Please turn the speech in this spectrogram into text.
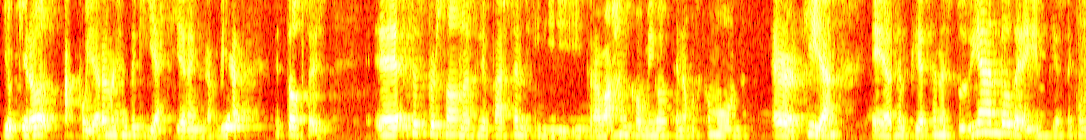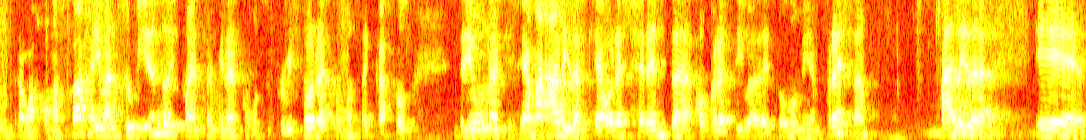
Yo quiero apoyar a la gente que ya quieren cambiar. Entonces, estas personas que pasan y, y trabajan conmigo, tenemos como una jerarquía ellas empiezan estudiando, de ahí empiezan con un trabajo más baja y van subiendo y pueden terminar como supervisora, como es el caso de una que se llama Álida, que ahora es gerente operativa de toda mi empresa. Álida eh,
